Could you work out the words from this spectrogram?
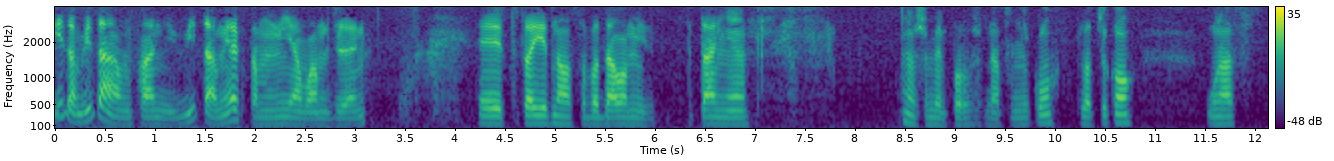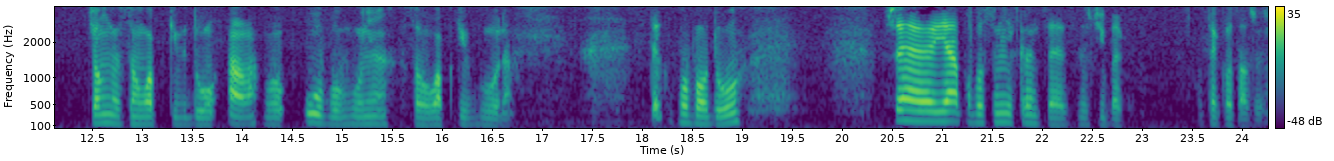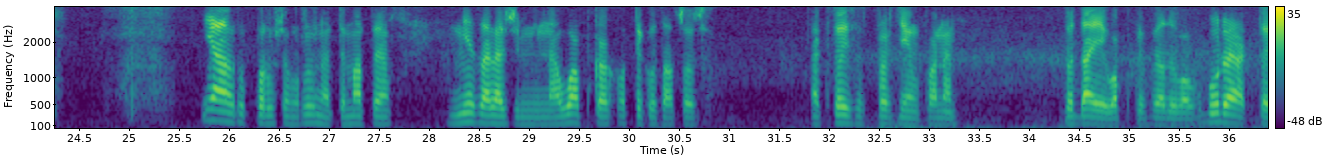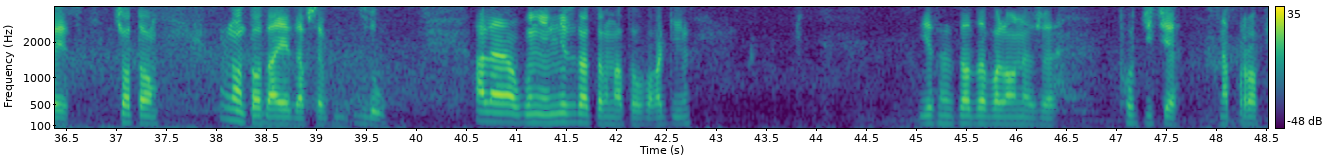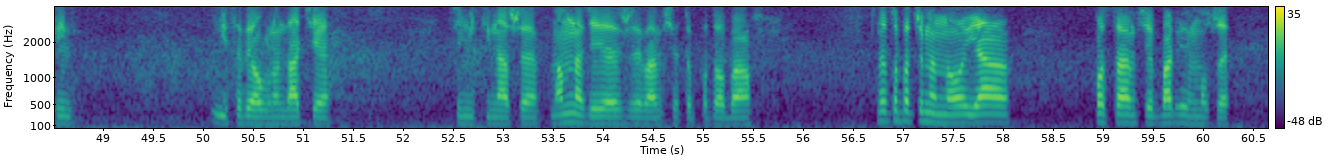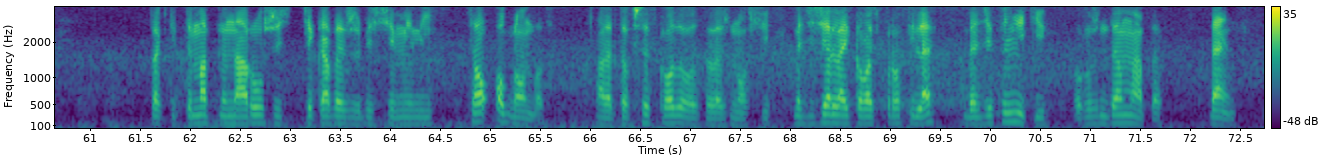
Witam, witam pani, witam, jak tam mija wam dzień? E, tutaj jedna osoba dała mi pytanie, żeby poruszyć na filmiku. Dlaczego u nas ciągle są łapki w dół, a w, u WW nie są łapki w górę? Z tego powodu, że ja po prostu nie kręcę z liczbek. Od tego zacząć. Ja ru- poruszam różne tematy. Nie zależy mi na łapkach, od tego zacząć. Jak ktoś jest prawdziwym fanem, to daje łapkę wiadomo w górę, jak kto jest ciotą, no to daje zawsze w dół. Ale ogólnie nie zwracam na to uwagi. Jestem zadowolony, że wchodzicie na profil i sobie oglądacie filmiki nasze. Mam nadzieję, że Wam się to podoba. No zobaczymy, no ja postaram się bardziej może taki tematny naruszyć, ciekawe, żebyście mieli co oglądać. Ale to wszystko od zależności. Będziecie lajkować profile, będzie filmiki o różnych tematach. Będzie.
